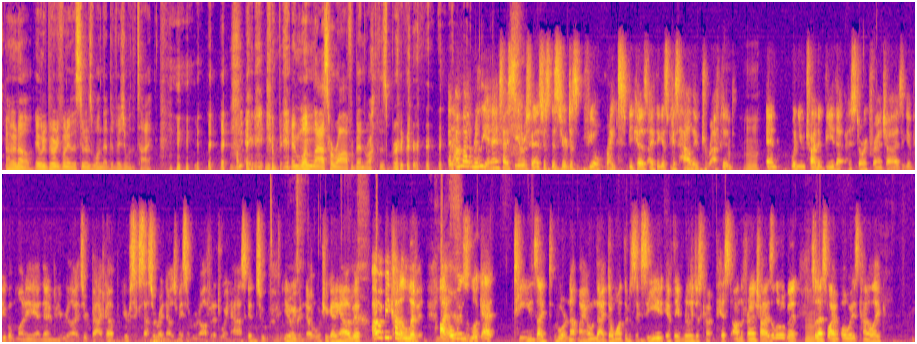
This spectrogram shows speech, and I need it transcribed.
I don't know. It would be pretty funny if the Steelers won that division with a tie. Give- and one last hurrah for Ben Roethlisberger. And I'm not really an anti-Steelers fan. It's just this year doesn't feel right because I think it's because how they've drafted. Mm. And when you try to be that historic franchise and give people money, and then when you realize your backup, your successor right now is Mason Rudolph and a Dwayne Haskins, who you don't even know what you're getting out of it, I would be kind of livid. I always look at teams I who are not my own that I don't want them to succeed if they really just kind of pissed on the franchise a little bit. Mm. So that's why I'm always kind of like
